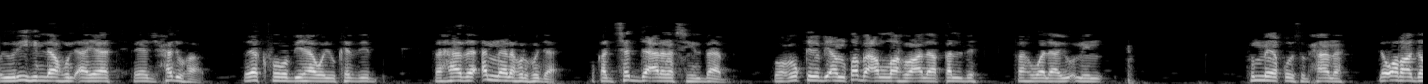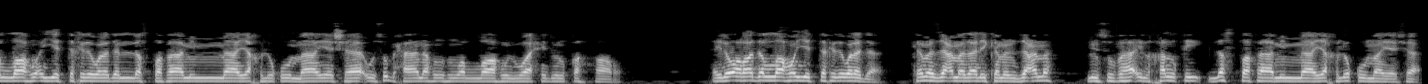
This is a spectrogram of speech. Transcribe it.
ويريه الله الآيات فيجحدها ويكفر بها ويكذب. فهذا أن له الهدى وقد سد على نفسه الباب وعوقب بأن طبع الله على قلبه فهو لا يؤمن. ثم يقول سبحانه لو أراد الله أن يتخذ ولدا لاصطفى مما يخلق ما يشاء سبحانه هو الله الواحد القهار. أي لو أراد الله أن يتخذ ولدا كما زعم ذلك من زعمه من سفهاء الخلق لاصطفى مما يخلق ما يشاء.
